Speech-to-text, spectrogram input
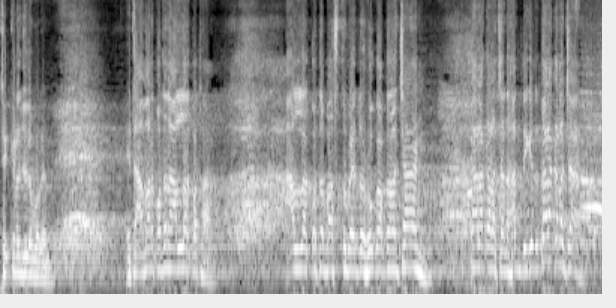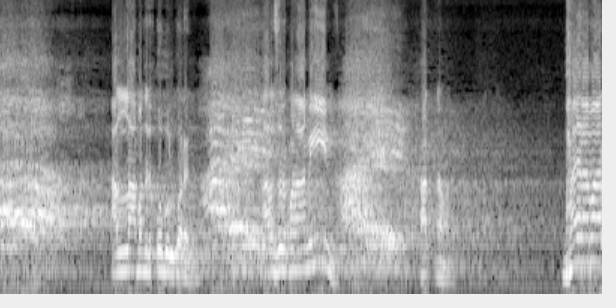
ঠিক কিনা যদি বলেন? এটা আমার কথা না আল্লাহর কথা? আল্লাহর কথা বাস্তবায়িত হোক আপনারা চান। কারা কারা চান? হাত দিকে তো কারা কারা চান? আল্লাহ আমাদের কবুল করেন। আমিন। হাত নামান। ভাইয়ের আমার,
